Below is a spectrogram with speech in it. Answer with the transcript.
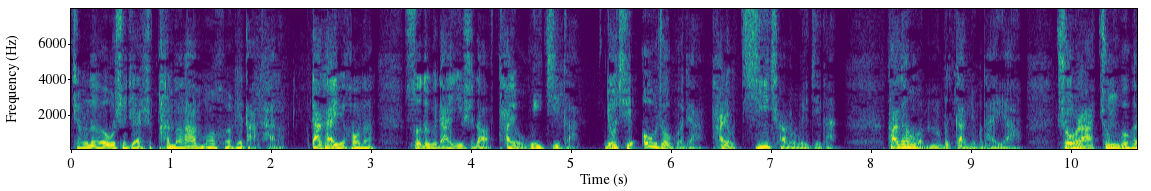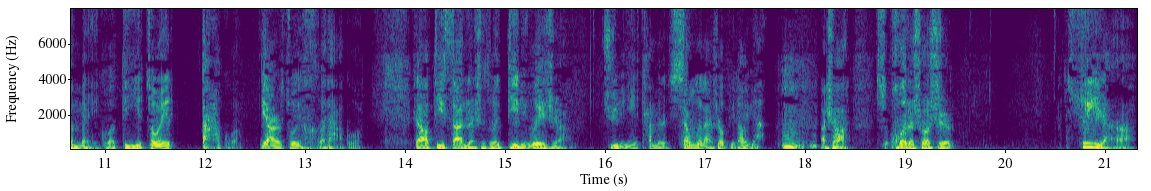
整个的俄乌事件是潘多拉魔盒给打开了。打开以后呢，所有的国家意识到它有危机感。尤其欧洲国家，它有极强的危机感，它跟我们感觉不太一样。说实话，中国跟美国，第一作为大国，第二作为核大国，然后第三呢是作为地理位置啊，距离他们相对来说比较远，嗯，啊是吧？或者说是，虽然啊，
